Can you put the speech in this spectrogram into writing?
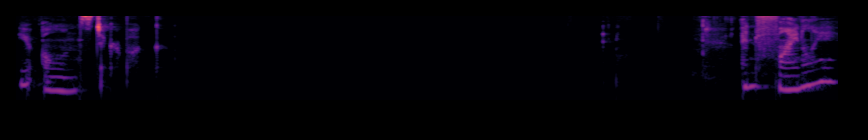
your own sticker book. And finally,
